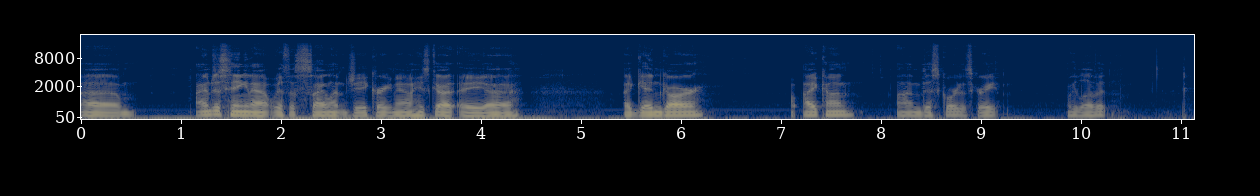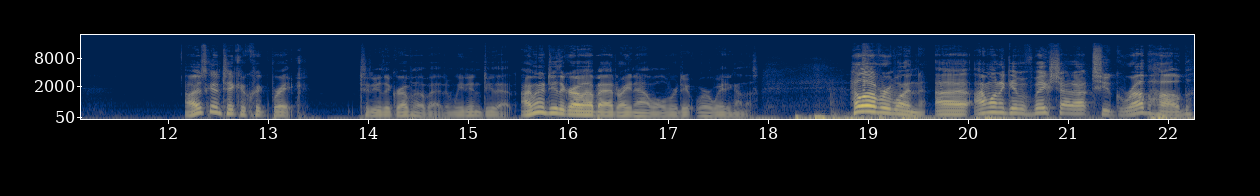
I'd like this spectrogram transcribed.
Um, I'm just hanging out with a silent Jake right now. He's got a uh, a Gengar icon on Discord. It's great. We love it. I was going to take a quick break to do the Grubhub ad, and we didn't do that. I'm going to do the Grubhub ad right now while we're do- we're waiting on this. Hello, everyone. Uh, I want to give a big shout out to Grubhub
